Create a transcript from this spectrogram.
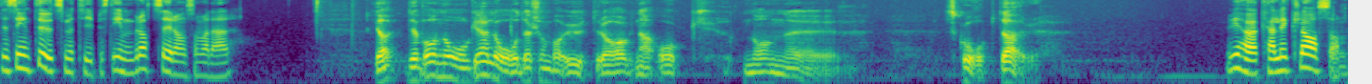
Det ser inte ut som ett typiskt inbrott, säger de som var där. Ja, det var några lådor som var utdragna och någon eh, skåpdörr. Vi hör Kalle Claesson,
